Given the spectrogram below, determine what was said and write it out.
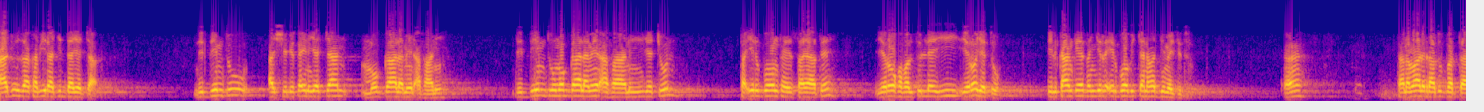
عجوزة كبيرة جدا يجا دديمتو الشدقين يجان موجا لمين أفاني lameen afaanii jechuun ta irgoon keessa yaate yeroo kofaltullee yeroo jettu ilkaan keessa hin jirre irgoo bicha namatti himeessitu tana maal irraa dubbatta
